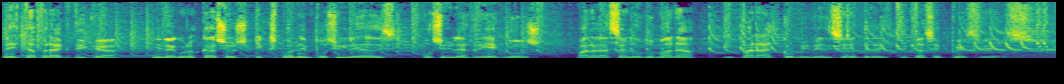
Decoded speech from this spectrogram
de esta práctica y en algunos casos exponen posibles riesgos para la salud humana y para la convivencia entre distintas especies.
